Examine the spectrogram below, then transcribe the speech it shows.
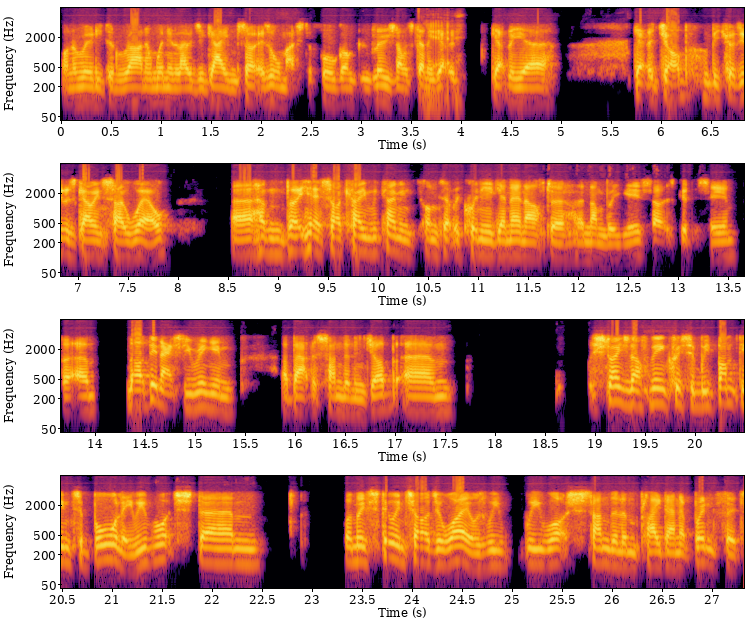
on a really good run and winning loads of games. So it was almost a foregone conclusion. I was going to yeah. get the get the uh, get the job because it was going so well. Um, but yeah, so I came came in contact with Quinney again then after a number of years, so it was good to see him. But um, no, I didn't actually ring him about the Sunderland job. Um, strange enough, me and Chris we bumped into Borley. We watched um, when we were still in charge of Wales. We we watched Sunderland play down at Brentford,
